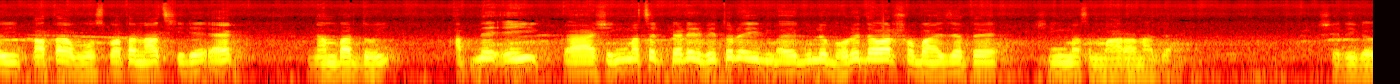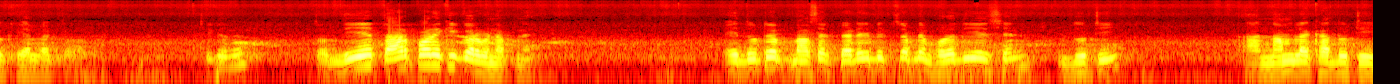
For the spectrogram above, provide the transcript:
ওই পাতা ভোজ পাতা না ছিঁড়ে, এক। নাম্বার দুই, আপনি এই শিং মাছের প্যাডের ভিতরে এই, এগুলো ভরে দেওয়ার সময় যাতে শিং মাছ মারা না যায়, সেদিকেও খেয়াল রাখতে হবে। ঠিক আছে? তো দিয়ে তারপরে কি করবেন আপনি? এই দুটো মাছের প্যাডের ভিতরে আপনি ভরে দিয়েছেন দুটি, আর নাম লেখা দুটি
